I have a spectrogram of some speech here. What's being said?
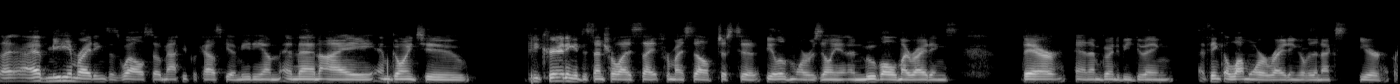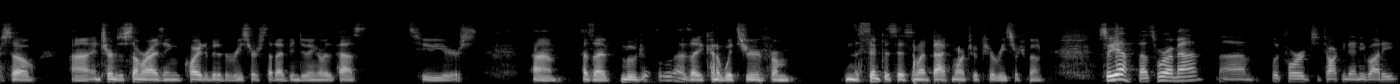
I have Medium writings as well, so Matthew Pirkowski at Medium, and then I am going to be creating a decentralized site for myself just to be a little more resilient and move all of my writings there. And I'm going to be doing, I think, a lot more writing over the next year or so uh, in terms of summarizing quite a bit of the research that I've been doing over the past two years um, as I've moved, as I kind of withdrew from in the synthesis and went back more into a pure research mode. So yeah, that's where I'm at. Um, look forward to talking to anybody,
